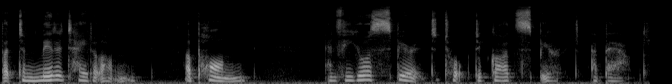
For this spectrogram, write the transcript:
but to meditate on, upon, and for your spirit to talk to God's Spirit about.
